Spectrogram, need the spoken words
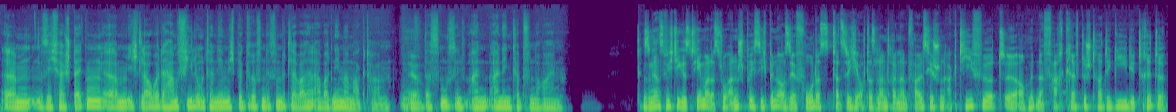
ähm, sich verstecken. Ähm, ich glaube, da haben viele Unternehmen nicht begriffen, dass wir mittlerweile einen Arbeitnehmermarkt haben. Ja. Das muss in einigen Köpfen noch rein. Das ist ein ganz wichtiges Thema, das du ansprichst. Ich bin auch sehr froh, dass tatsächlich auch das Land Rheinland-Pfalz hier schon aktiv wird, äh, auch mit einer Fachkräftestrategie, die dritte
